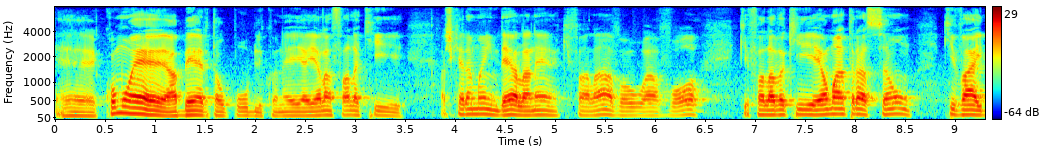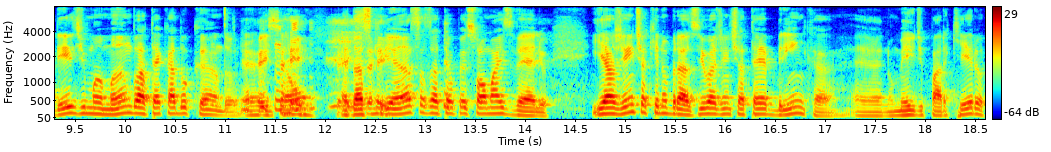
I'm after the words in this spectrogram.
é, como é aberta ao público, né? E aí ela fala que. Acho que era a mãe dela, né, que falava, ou a avó, que falava que é uma atração que vai desde mamando até caducando. É isso Então, aí, É, é das aí. crianças até o pessoal mais velho. E a gente aqui no Brasil, a gente até brinca, é, no meio de parqueiro,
